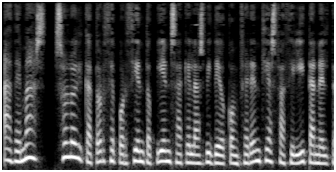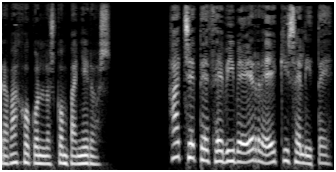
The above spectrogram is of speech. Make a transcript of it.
Además, solo el 14% piensa que las videoconferencias facilitan el trabajo con los compañeros. HTC Vive RX Elite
